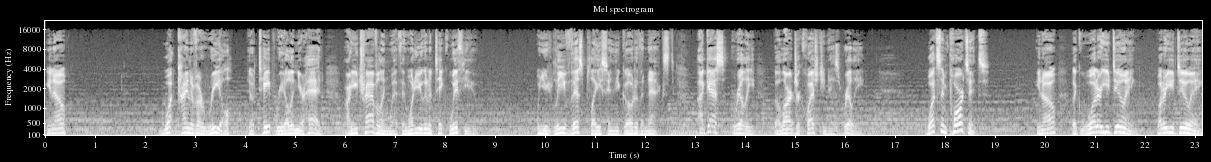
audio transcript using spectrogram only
You know, what kind of a reel you know tape reel in your head are you traveling with and what are you going to take with you when you leave this place and you go to the next? I guess really the larger question is really what's important? You know like what are you doing? What are you doing?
